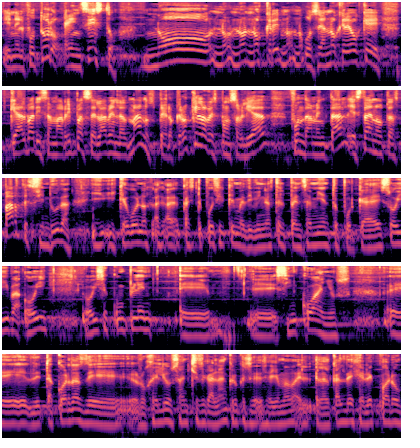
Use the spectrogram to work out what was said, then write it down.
en el futuro. E insisto, no, no, no, no creo, no, o sea, no creo que, que Álvaro y Samarripa se laven las manos, pero creo que la responsabilidad fundamental está en otras partes. Sin duda, y, qué bueno, casi te puedo decir que me adivinaste el pensamiento, porque a eso iba. Hoy, hoy se cumplen eh, eh, cinco años. Eh, ¿Te acuerdas de Rogelio Sánchez Galán? Creo que se, llamaba el, alcalde de Jerecuaro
